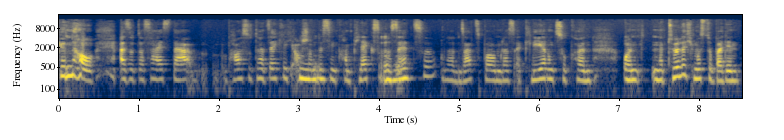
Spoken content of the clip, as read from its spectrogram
Genau. Also das heißt, da brauchst du tatsächlich auch mhm. schon ein mhm. bisschen komplexere mhm. Sätze oder einen Satzbau, um das erklären zu können. Und natürlich musst du bei den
